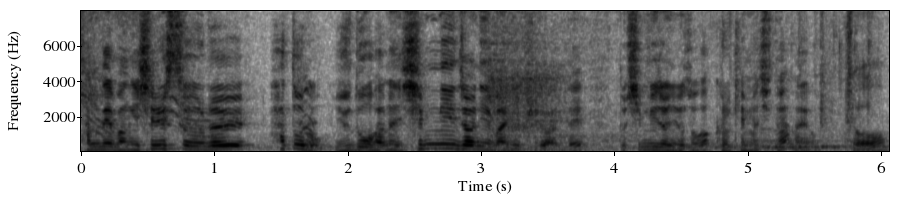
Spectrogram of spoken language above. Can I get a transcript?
상대방이 실수를 하도록 유도하는 심리전이 많이 필요한데 또 심리전 요소가 그렇게 많지도 않아요. 그렇죠.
